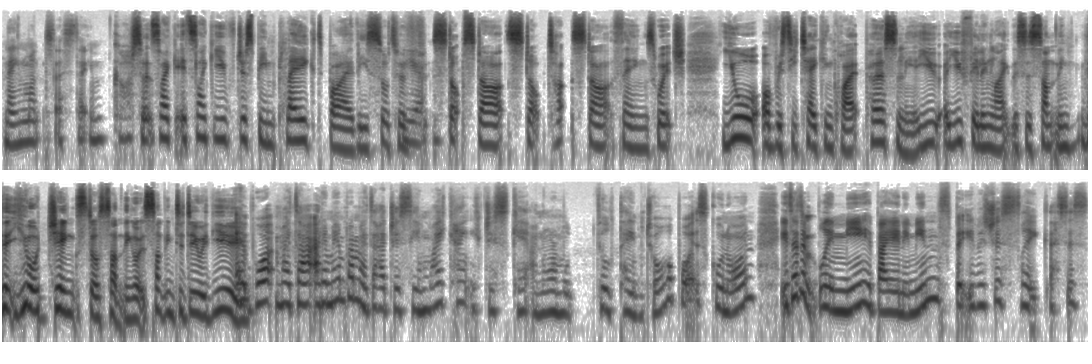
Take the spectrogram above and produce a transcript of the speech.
nine months this time. Gosh, so it's like it's like you've just been plagued by these sort of Yeah. stop start stop t- start things, which you're obviously taking quite personally. Are you are you feeling like this is something that you're jinxed or something, or it's something to do with you? It, what my dad, I remember my dad just saying, "Why can't you just get a normal full time job? What is going on?" He didn't blame me by any means, but he was just like, "This is,"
